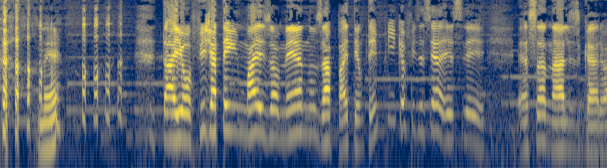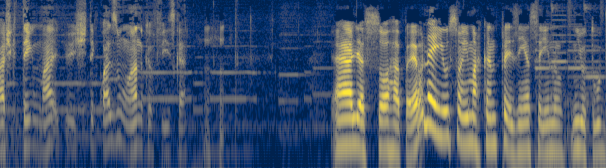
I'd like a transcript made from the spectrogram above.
né? Tá aí, eu fiz já tem mais ou menos. Rapaz, tem um tempinho que eu fiz esse, esse, essa análise, cara. Eu acho que tem mais. Tem quase um ano que eu fiz, cara. Olha só, rapaz. É o Neilson aí marcando presença aí no, no YouTube.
